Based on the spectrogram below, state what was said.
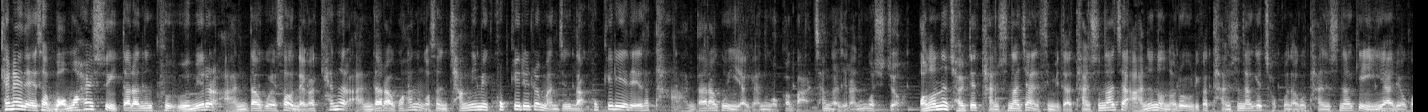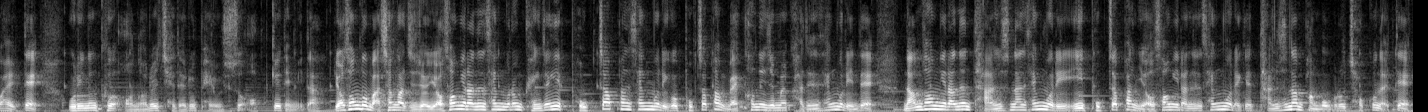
캔에 대해서 뭐뭐 할 수 있다라는 그 의미를 안다고 해서 내가 캔을 안다라고 하는 것은 장님이 코끼리를 만지고 나 코끼리에 대해서 다 안다라고 이야기하는 것과 마찬가지라는 것이죠. 언어는 절대 단순하지 않습니다. 단순하지 않은 언어를 우리가 단순하게 접근하고 단순하게 이해하려고 할 때 우리는 그 언어를 제대로 배울 수 없게 됩니다. 여성도 마찬가지죠. 여성이라는 생물은 굉장히 복잡한 생물이고 복잡한 메커니즘을 가진 생물인데 남성이라는 단순한 생물이 이 복잡한 여성이라는 생물에게 단순한 방법으로 접근할 때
